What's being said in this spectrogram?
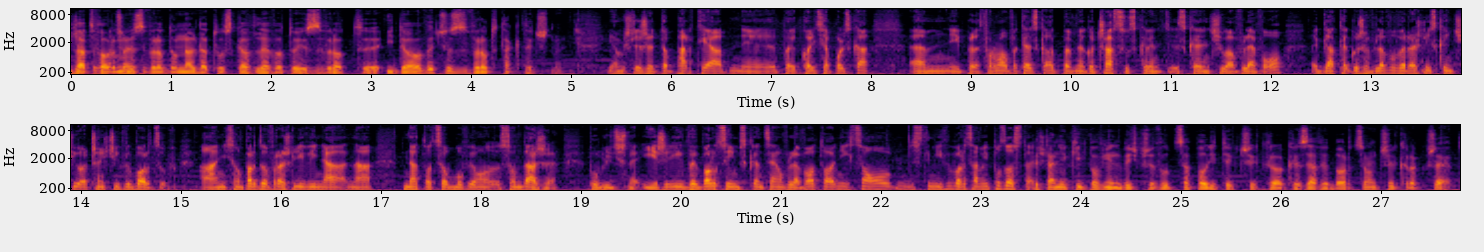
Platformy, zwrot Donalda Tuska w lewo to jest zwrot e, ideowy czy zwrot taktyczny? Ja myślę, że to partia, e, Koalicja Polska i Platforma Obywatelska od pewnego czasu skrę, skręciła w lewo, dlatego że w lewo wyraźnie skręciła część ich wyborców, a oni są bardzo wrażliwi na, na, na to, co mówią sondaże publiczne. I jeżeli wyborcy im skręcają w lewo, to oni chcą z tymi wyborcami pozostać. Pytanie, kim powinien być przywódca polityk? Czy krok za wyborcą, czy krok przed?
